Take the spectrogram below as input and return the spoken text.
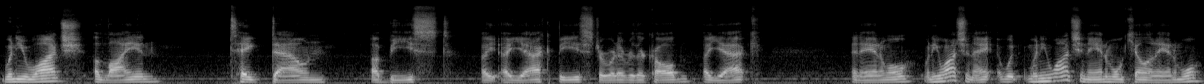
When you watch a lion take down a beast, a, a yak beast or whatever they're called, a yak, an animal, when you watch an when you watch an animal kill an animal,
